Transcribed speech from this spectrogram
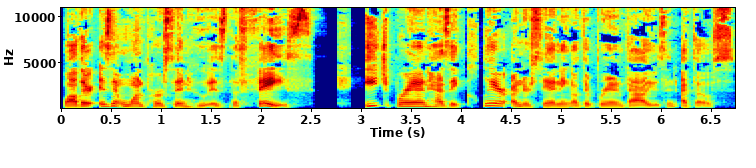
While there isn't one person who is the face, each brand has a clear understanding of their brand values and ethos.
